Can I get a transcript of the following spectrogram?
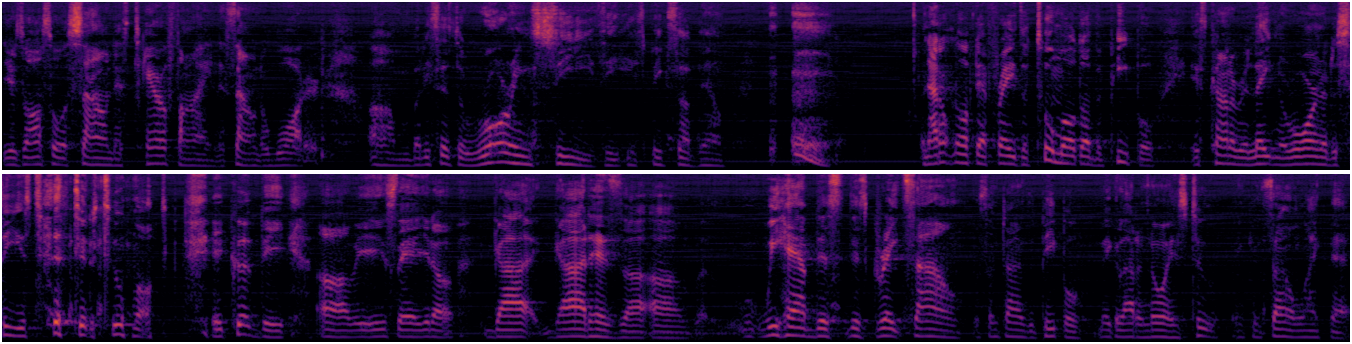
There's also a sound that's terrifying, the sound of water. Um, but he says the roaring seas, he, he speaks of them. And I don't know if that phrase, the tumult of the people, is kind of relating the roaring of the seas to, to the tumult. It could be. Um, he's saying, you know, God, God has, uh, um, we have this, this great sound, sometimes the people make a lot of noise too It can sound like that.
